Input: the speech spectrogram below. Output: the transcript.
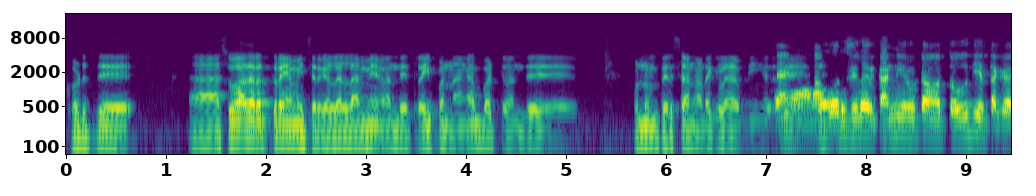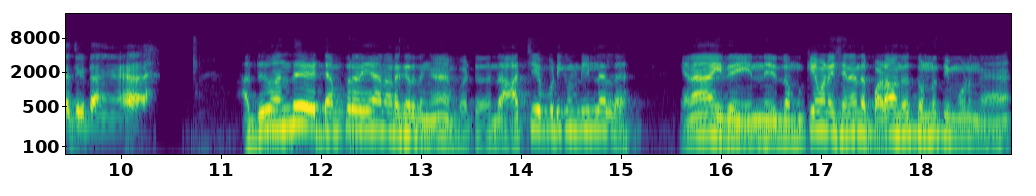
கொடுத்து சுகாதாரத்துறை அமைச்சர்கள் எல்லாமே வந்து ட்ரை பண்ணாங்க. பட் வந்து ஒன்றும் பெருசா நடக்கல அப்படிங்கிறது. ஒரு சிலர் கண்ணீர் விட்டு அவங்க தொகுதியை தக்க வச்சுக்கிட்டாங்க. அது வந்து டெம்பரரியா நடக்கிறதுங்க. பட் வந்து ஆட்சியை பிடிக்க முடியலல்ல. ஏன்னா இது இதுல முக்கியமான விஷயம் இந்த படம் வந்து தொண்ணூத்தி மூணுங்க.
